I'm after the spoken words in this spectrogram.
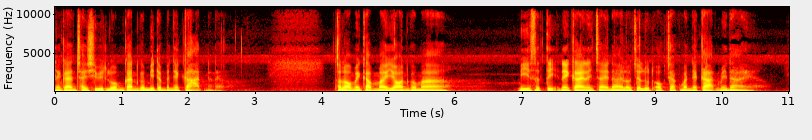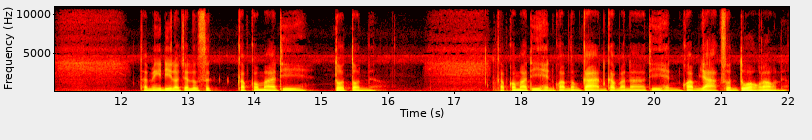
ในการใช้ชีวิตร่วมกันก็มีแต่บรรยากาศนะถ้าเราไม่กลับมาย้อนเข้ามา มีสติในกายในใจได้ เราจะหลุดออกจากบรรยากาศไม่ได้ ถ้ามีดีเราจะรู้สึกกลับเข้ามาที่ตัวตน กลับเข้ามาที่เห็นความต้องการกลับมาที่เห็นความอยากส่วนตัวของเราเนี่ย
